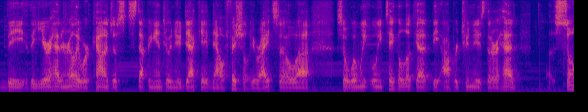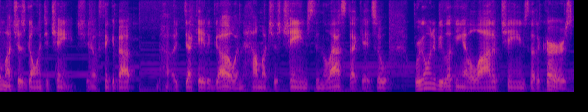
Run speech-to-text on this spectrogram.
the the year ahead, and really we're kind of just stepping into a new decade now officially, right? So, uh, so when we when we take a look at the opportunities that are ahead, so much is going to change. You know, think about a decade ago and how much has changed in the last decade. So we're going to be looking at a lot of change that occurs.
